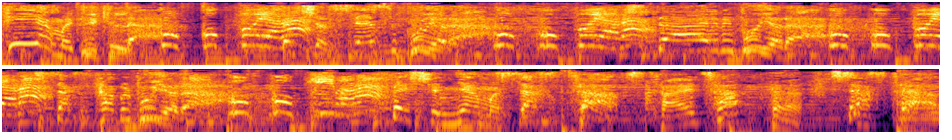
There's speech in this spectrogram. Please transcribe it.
흰 양말 들킬라. 꼭꼭 보여라 패션 센스 보여라. 꼭꼭 보여라 스타일을 보여라. 꼭꼭 보여라 싹스탑을 보여라. 꼭꼭 입어라 패션 양말 싹스탑. 스타일 탑. 싹스탑.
